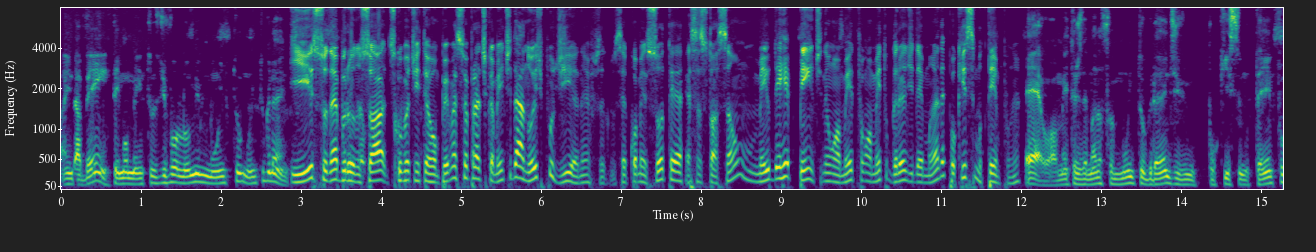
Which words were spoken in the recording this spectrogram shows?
ainda bem, tem momentos de volume muito, muito grande. E isso, né, Bruno? Só, desculpa te interromper, mas foi praticamente da noite pro dia, né? Você começou a ter essa situação meio de repente, né? Um aumento, foi um aumento grande de demanda, pouquíssimo tempo, né? É, o aumento de demanda foi muito grande em pouquíssimo tempo.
